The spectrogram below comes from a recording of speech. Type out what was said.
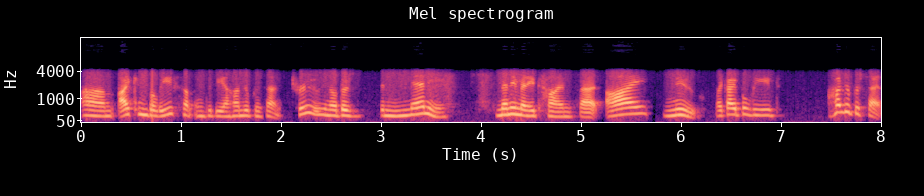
Um, I can believe something to be 100% true. You know, there's been many, many, many times that I knew, like I believed 100%.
